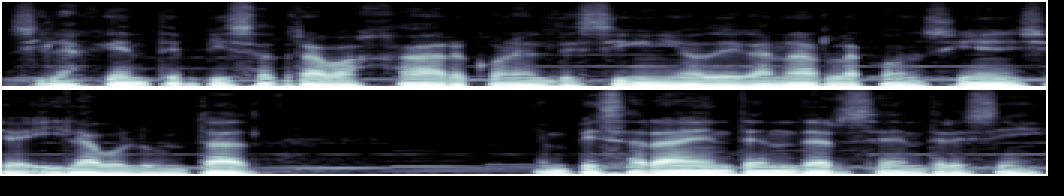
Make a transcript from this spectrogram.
Si la gente empieza a trabajar con el designio de ganar la conciencia y la voluntad, empezará a entenderse entre sí.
